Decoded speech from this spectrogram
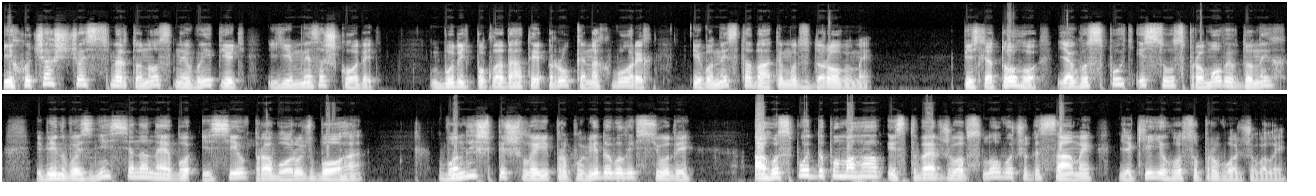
і хоча щось смертоносне вип'ють, їм не зашкодить. Будуть покладати руки на хворих, і вони ставатимуть здоровими. Після того, як Господь Ісус промовив до них, Він вознісся на небо і сів праворуч Бога. Вони ж пішли й проповідували всюди, а Господь допомагав і стверджував слово чудесами, які його супроводжували.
